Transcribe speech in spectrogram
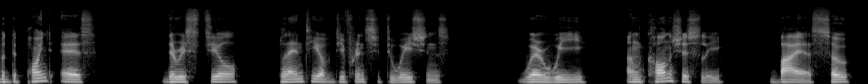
But the point is, there is still plenty of different situations where we unconsciously bias. So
